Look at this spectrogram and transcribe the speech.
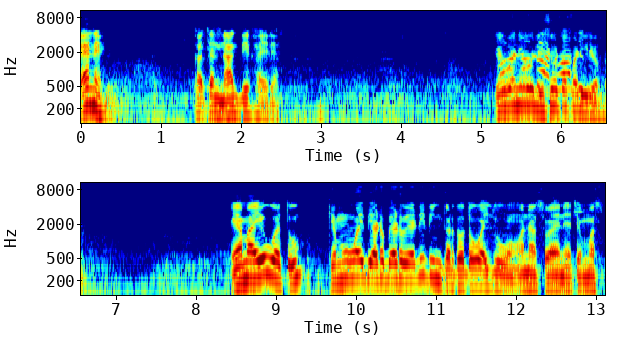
હે ને? ખતરનાક દેખાય રહ્યા. એવો ને એવો લીસોટો પડી રહ્યો. એમાં એવું હતું કે હું હોય બેઠો બેઠો એડિટિંગ કરતો હતો હોય જુઓ અના સોય ને છે મસ્ત.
